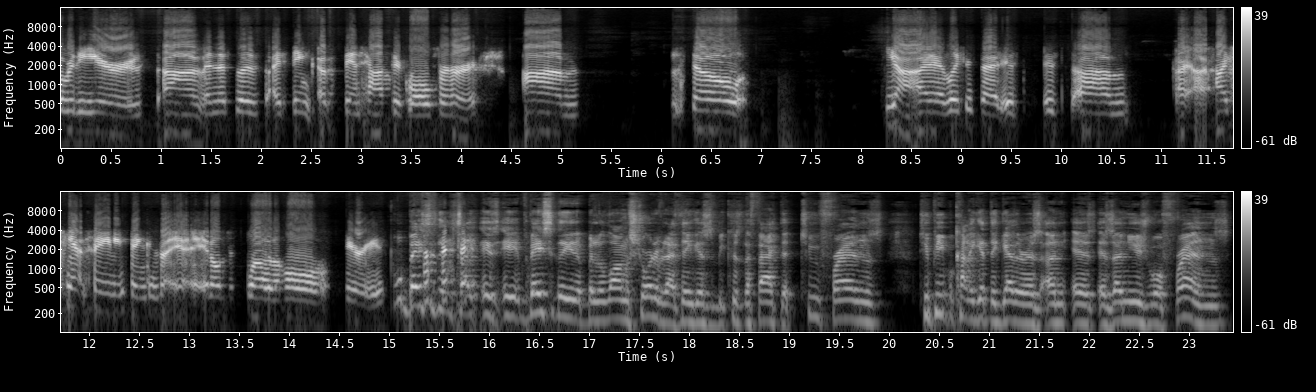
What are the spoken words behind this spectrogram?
over the years, um, and this was, I think, a fantastic role for her. Um, so yeah, I like I said, it's it's um I, I, can't say anything because it, it'll just blow the whole series. well, basically, it's like it's, it basically, but the long short of it, I think, is because the fact that two friends, two people, kind of get together as un, as, as unusual friends,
